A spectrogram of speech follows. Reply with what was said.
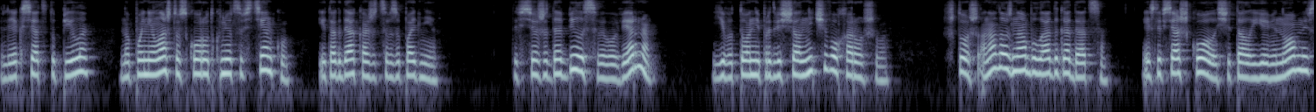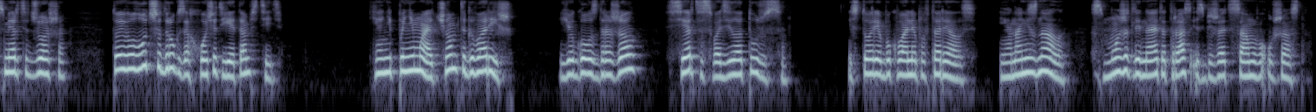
Лекси отступила, но поняла, что скоро уткнется в стенку и тогда окажется в западне. Ты все же добилась своего, верно? Его тон не предвещал ничего хорошего. Что ж, она должна была догадаться. Если вся школа считала ее виновной в смерти Джоша, то его лучший друг захочет ей отомстить. Я не понимаю, о чем ты говоришь. Ее голос дрожал, сердце сводило от ужаса. История буквально повторялась, и она не знала, Сможет ли на этот раз избежать самого ужасного?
